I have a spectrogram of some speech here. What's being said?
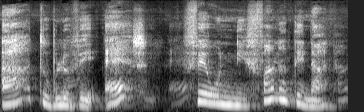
AWR, Feon'ny Fanantenana.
